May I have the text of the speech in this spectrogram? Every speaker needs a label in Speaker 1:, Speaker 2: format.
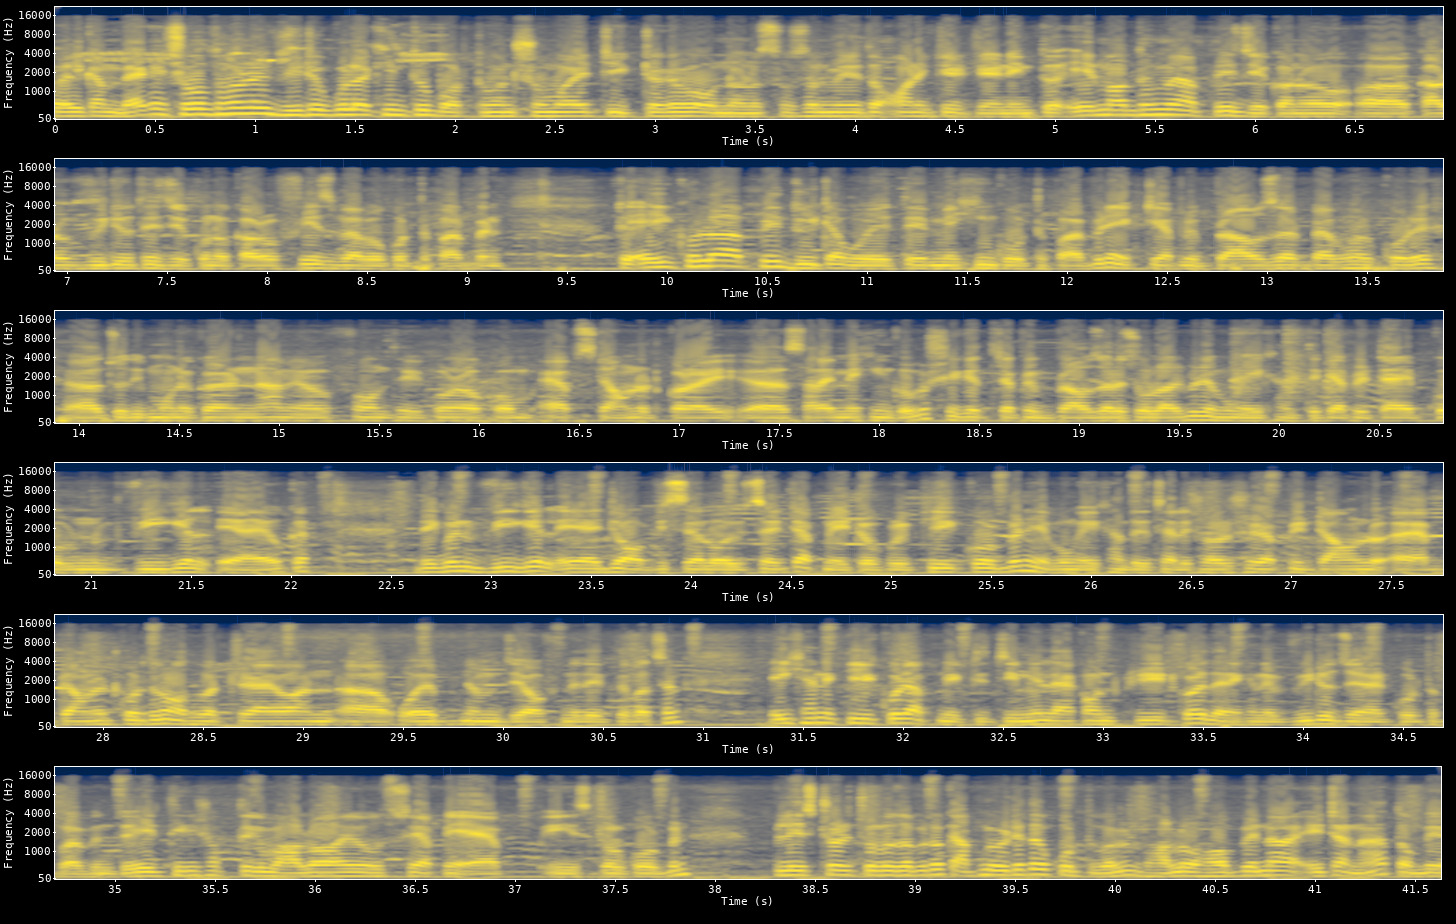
Speaker 1: Welcome back এই সকল ধরনের ভিডিওগুলো কিন্তু বর্তমান সময়ে টিকটকে বা অন্যান্য সোশ্যাল মিডিয়াতে অনেকটাই ট্রেন্ডিং তো এর মাধ্যমে আপনি যে কোনো কারও ভিডিওতে যে কোনো কারও ফেস ব্যবহার করতে পারবেন। তো এইগুলো আপনি দুইটা ওয়েতে মেকিং করতে পারবেন। একটি আপনি ব্রাউজার ব্যবহার করে যদি মনে করেন, না, আমি ফোন থেকে কোনো রকম অ্যাপস ডাউনলোড করাই সারাই মেকিং করব, সেক্ষেত্রে আপনি ব্রাউজারে চলে আসবেন এবং এখান থেকে আপনি টাইপ করবেন ভিগেল এআই ওকে দেখবেন ভিগেল এআই যে অফিসিয়াল ওয়েবসাইটে আপনি এটার উপরে ক্লিক করবেন এবং এখান থেকে চাইলে সরাসরি আপনি ডাউনলোড অ্যাপ ডাউনলোড করে দেবেন অথবা ট্রাই ওয়ান ওয়েব নাম যে অপশনে দেখতে পাচ্ছেন। এইখানে ক্লিক করে আপনি একটি জিমেল অ্যাকাউন্ট ক্রিয়েট করে দেন এখানে ভিডিও জেনারেট করতে পারবেন। তো এর থেকে সব থেকে ভালো হয় হচ্ছে আপনি অ্যাপ ইনস্টল করবেন। প্লে স্টোরে চলে যাবেন। ওকে আপনি ওইটাতেও করতে পারবেন। ভালো হবে না এটা না, তবে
